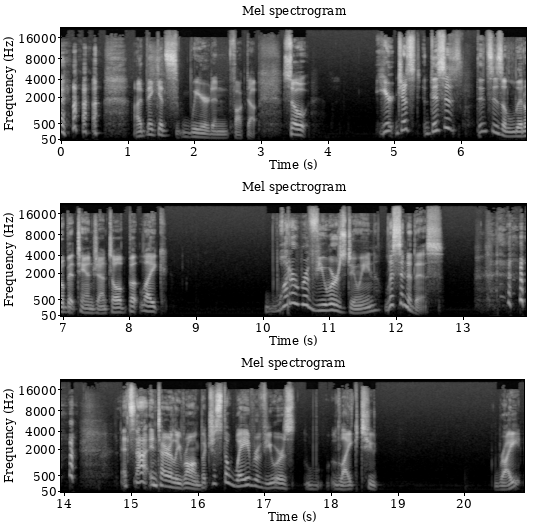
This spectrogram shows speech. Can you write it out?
I think it's weird and fucked up. So here just this is this is a little bit tangential, but like what are reviewers doing? Listen to this. it's not entirely wrong, but just the way reviewers like to write,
